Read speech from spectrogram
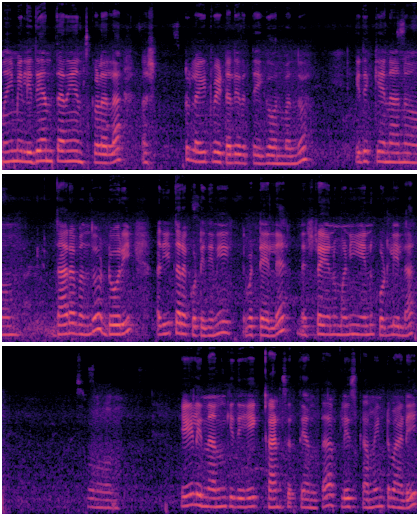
ಮೈ ಮೇಲೆ ಇದೆ ಅಂತಲೇ ಅನ್ಸ್ಕೊಳ್ಳಲ್ಲ. ಅಷ್ಟು ಲೈಟ್ ವೆಯ್ಟಲ್ಲಿರುತ್ತೆ ಈಗ ಒಂದು ಬಂದು. ಇದಕ್ಕೆ ನಾನು ದಾರ ಬಂದು ಡೋರಿ, ಅದು ಈ ಥರ ಕೊಟ್ಟಿದ್ದೀನಿ ಬಟ್ಟೆಯಲ್ಲೇ. ಎಕ್ಸ್ಟ್ರಾ ಏನು, ಮಣಿ ಏನು ಕೊಡಲಿಲ್ಲ. ಸೊ ಹೇಳಿ ನನಗಿದು ಹೇಗೆ ಕಾಣಿಸುತ್ತೆ ಅಂತ ಪ್ಲೀಸ್ ಕಮೆಂಟ್ ಮಾಡಿ.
